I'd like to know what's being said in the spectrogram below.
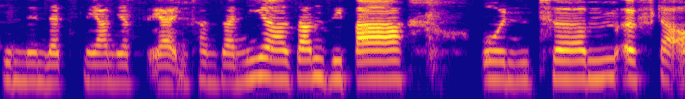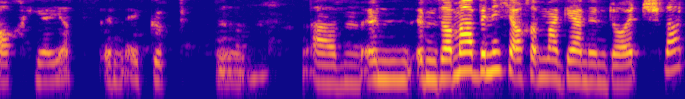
in den letzten Jahren jetzt eher in Tansania, Sansibar und ähm, öfter auch hier jetzt in Ägypten. Ähm, in, Im Sommer bin ich auch immer gerne in Deutschland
